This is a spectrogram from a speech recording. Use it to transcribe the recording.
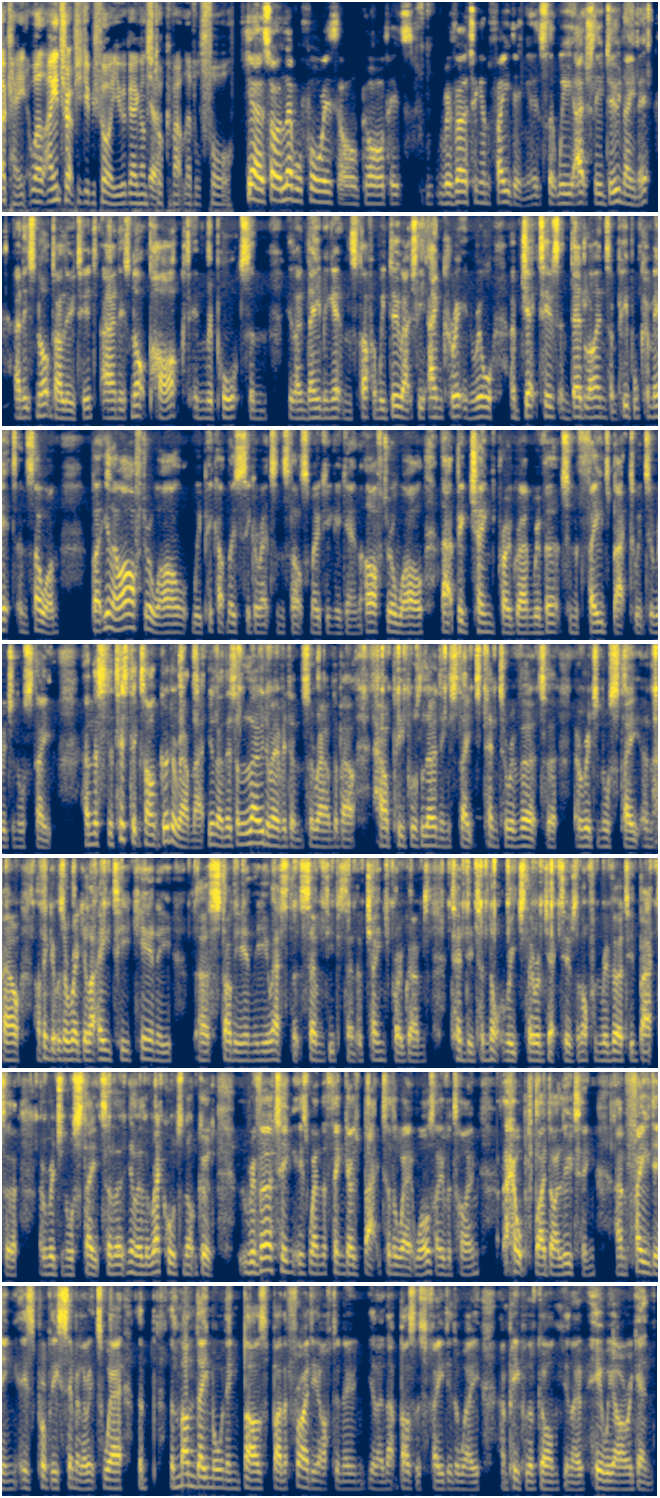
Okay, well, I interrupted you before. You were going on to yeah. talk about level four. Yeah, so level four is, oh God, it's reverting and fading. It's that we actually do name it and it's not diluted and it's not parked in reports and, you know, naming it and stuff. And we do actually anchor it in real objectives and deadlines and people commit and so on. But you know, after a while, we pick up those cigarettes and start smoking again. After a while, that big change program reverts and fades back to its original state. And the statistics aren't good around that. You know, there's a load of evidence around about how people's learning states tend to revert to original state, and how I think it was a regular A.T. Kearney uh, study in the US that 70% of change programs tended to not reach their objectives and often reverted back to original state. So that you know the record's not good. Reverting is when the thing goes back to the way it was over time, helped by diluting, and fading is probably similar. It's where the the Monday morning buzz by the Friday afternoon, you know, that buzz has faded away and people have gone, you know, here we are again.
